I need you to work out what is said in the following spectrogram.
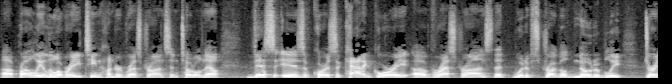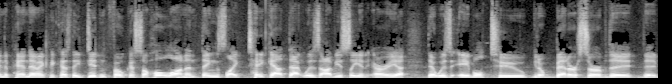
Uh, probably a little over 1,800 restaurants in total. Now, this is, of course, a category of restaurants that would have struggled notably during the pandemic because they didn't focus a whole lot on things like takeout. That was obviously an area that was able to, you know, better serve the, the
